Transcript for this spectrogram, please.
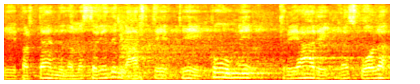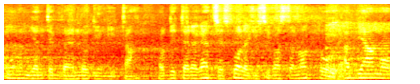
eh, partendo dalla storia dell'arte e come creare la scuola un ambiente bello di vita. Ho detto ai ragazzi a scuola ci si passano otto ore, abbiamo,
